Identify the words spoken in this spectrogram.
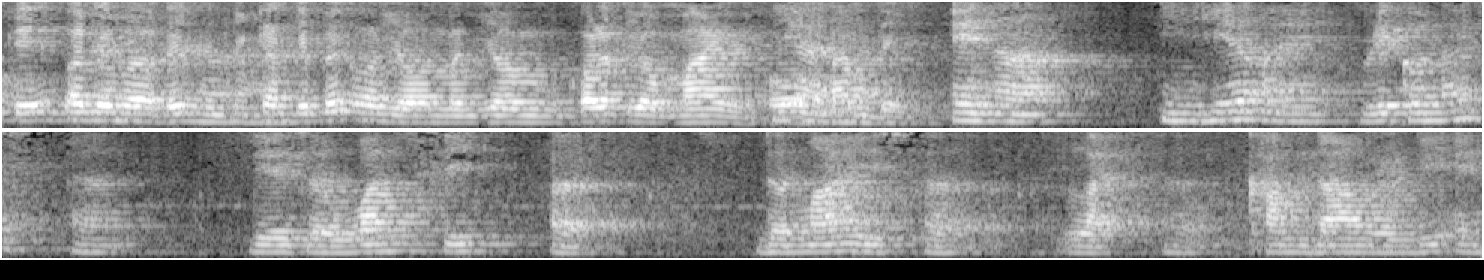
Okay, whatever. Then it can depend on your your quality of mind or yeah, something. yeah. And uh, in here, I recognize uh, there's a one seat. Uh, the mind is uh, like uh, come down already, and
